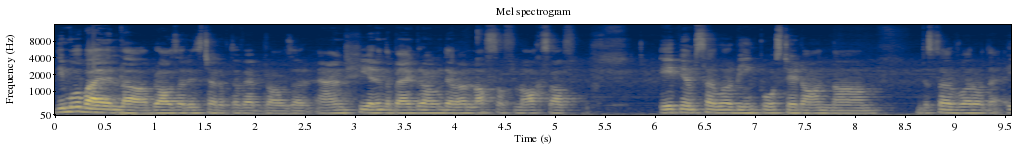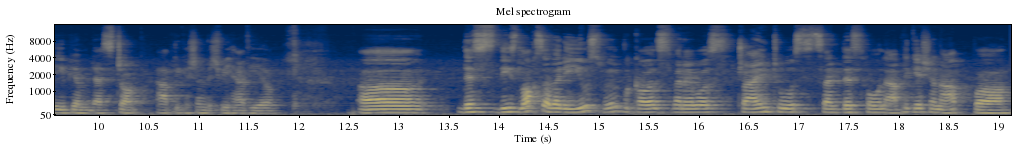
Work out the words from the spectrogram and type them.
the mobile uh, browser instead of the web browser. And here in the background there are lots of logs of Appium server being posted on um, the server or the Appium desktop application which we have here. Uh, this These logs are very useful because when I was trying to set this whole application up, uh,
